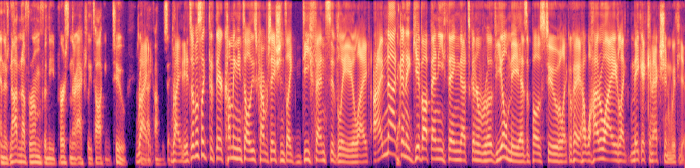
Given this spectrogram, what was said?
and there's not enough room for the person they're actually talking to. in Right. that conversation. Right. It's almost like that they're coming into all these conversations like defensively, like I'm not Yeah. going to give up anything that's going to reveal me as opposed to like, okay, how, how do I like make a connection with you?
